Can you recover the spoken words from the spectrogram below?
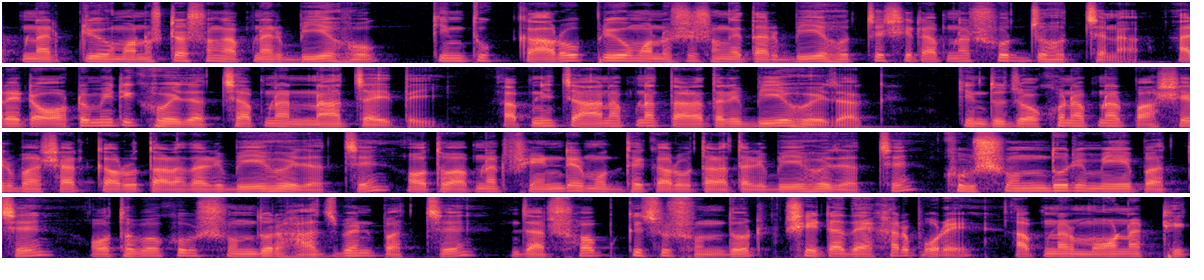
আপনার প্রিয় মানুষটার সঙ্গে আপনার বিয়ে হোক, কিন্তু কারও প্রিয় মানুষের সঙ্গে তার বিয়ে হচ্ছে সেটা আপনার সহ্য হচ্ছে না। আর এটা অটোমেটিক হয়ে যাচ্ছে আপনার না চাইতেই। আপনি চান আপনার তাড়াতাড়ি বিয়ে হয়ে যাক, কিন্তু যখন আপনার পাশের বাসার কারও তাড়াতাড়ি বিয়ে হয়ে যাচ্ছে, অথবা আপনার ফ্রেন্ডের মধ্যে কারও তাড়াতাড়ি বিয়ে হয়ে যাচ্ছে, খুব সুন্দরী মেয়ে পাচ্ছে, অথবা খুব সুন্দর হাজব্যান্ড পাচ্ছে, যার সব কিছু সুন্দর, সেটা দেখার পরে আপনার মন আর ঠিক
